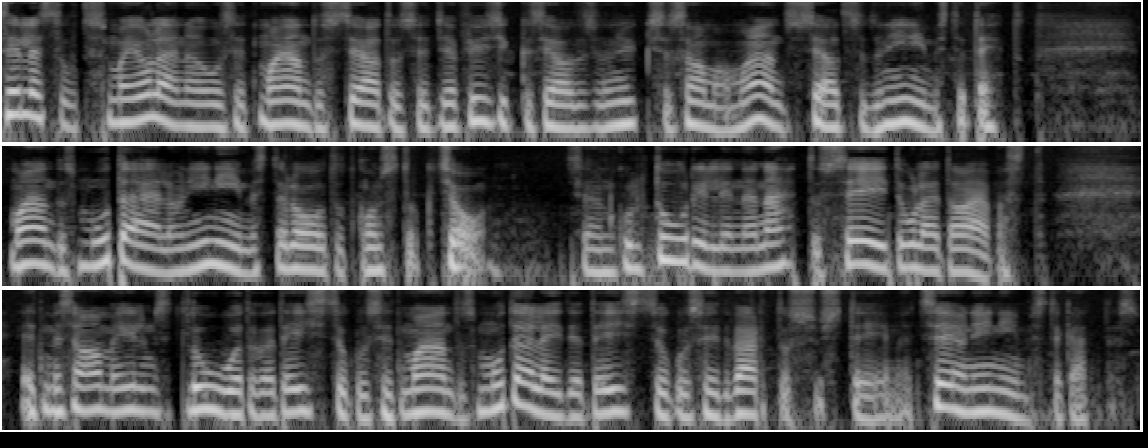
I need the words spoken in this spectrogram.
selles suhtes ma ei ole nõus, et majandusseadused ja füüsikaseadused on üks ja sama, majandusseadused on inimeste tehtud majandusmudel on inimeste loodud konstruktsioon. see on kultuuriline nähtus, see ei tule taevast. Et me saame ilmselt luua ka teistsuguseid majandusmudeleid ja teistsuguseid väärtussüsteeme, et see on inimeste kätes,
